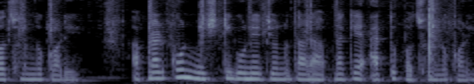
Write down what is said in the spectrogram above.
পছন্দ করে? আপনার কোন মিষ্টি গুণের জন্য তারা আপনাকে এত পছন্দ করে?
